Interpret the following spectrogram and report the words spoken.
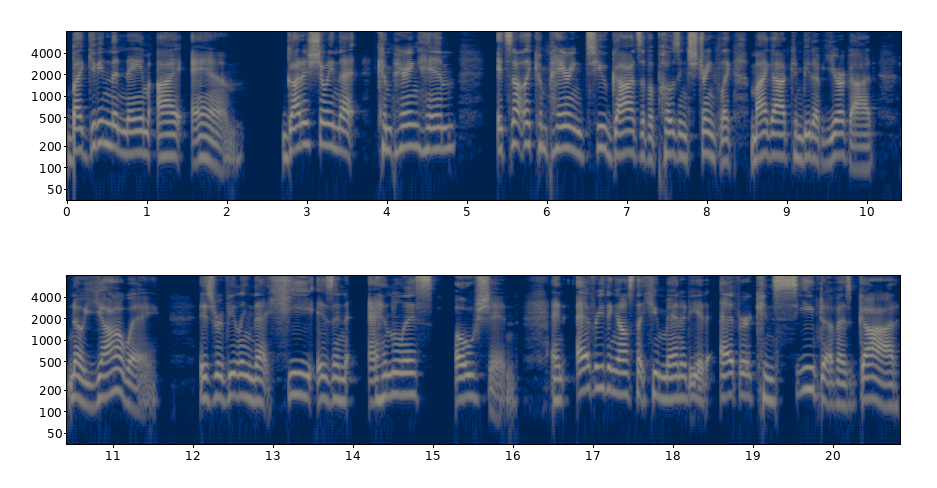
By giving the name I am, God is showing that comparing him, it's not like comparing two gods of opposing strength, like my God can beat up your God. No, Yahweh is revealing that he is an endless, ocean and everything else that humanity had ever conceived of as God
